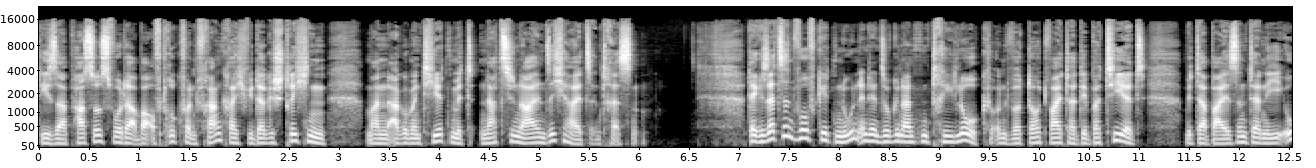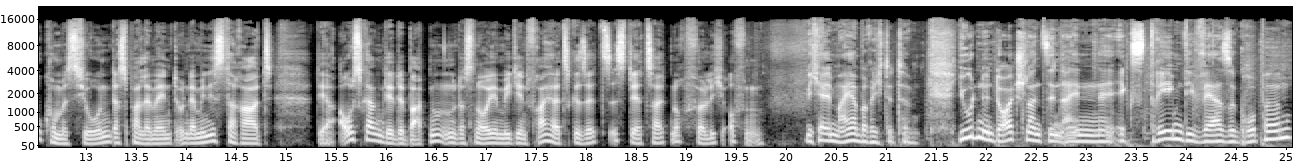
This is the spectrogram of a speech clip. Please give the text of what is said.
Dieser Passus wurde aber auf Druck von Frankreich wieder gestrichen. Man argumentiert mit nationalen Sicherheitsinteressen. Der Gesetzentwurf geht nun in den sogenannten Trilog und wird dort weiter debattiert. Mit dabei sind dann die EU-Kommission, das Parlament und der Ministerrat. Der Ausgang der Debatten um das neue Medienfreiheitsgesetz ist derzeit noch völlig offen. Michael Mayer berichtete. Juden in Deutschland sind eine extrem diverse Gruppe,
